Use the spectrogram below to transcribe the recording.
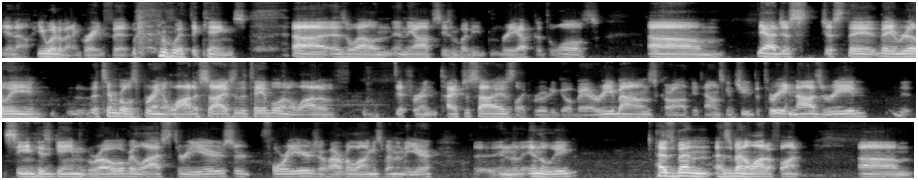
you know, he would have been a great fit with the Kings uh, as well in, in the offseason, but he re-upped at the Wolves. Um, yeah, just just they they really the Timberwolves bring a lot of size to the table and a lot of different types of size, like Rudy Gobert rebounds, Karl-Anthony Towns can shoot the three, and Naz Reid, seeing his game grow over the last three years or four years or however long he's been in the year uh, in the in the league, has been has been a lot of fun um,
